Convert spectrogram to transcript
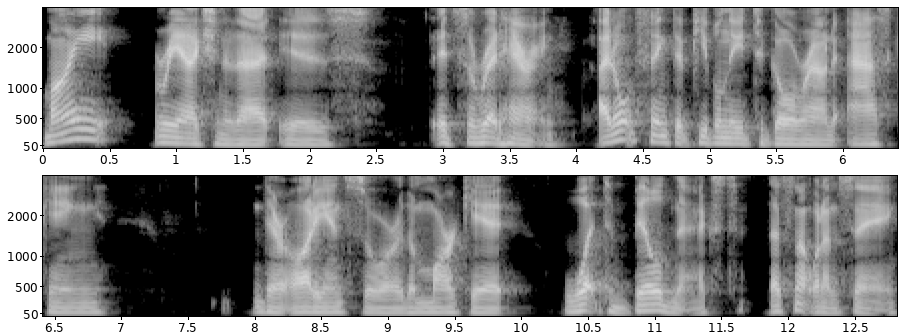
My reaction to that is it's a red herring. I don't think that people need to go around asking their audience or the market what to build next. That's not what I'm saying.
